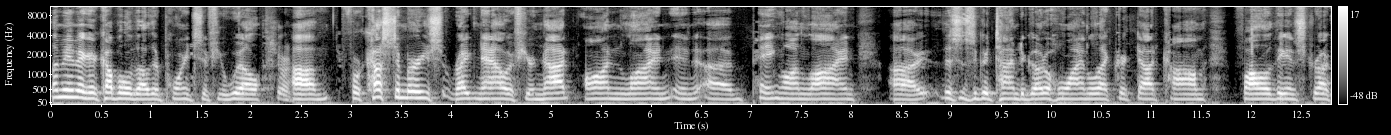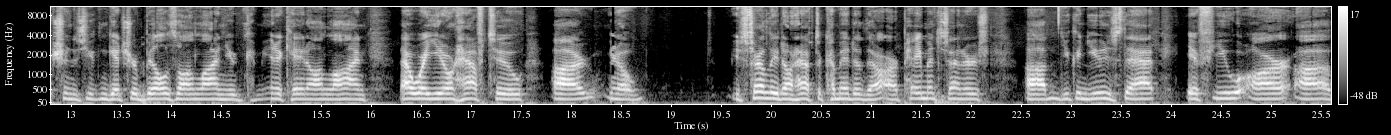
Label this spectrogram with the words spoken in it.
Let me make a couple of other points, if you will. Sure. Um, for customers right now, if you're not online and uh, paying online, uh, this is a good time to go to hawaiianelectric.com, follow the instructions. You can get your bills online. You can communicate online. That way you don't have to, uh, you know, you certainly don't have to come into the, our payment centers. Um, you can use that if you are uh,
